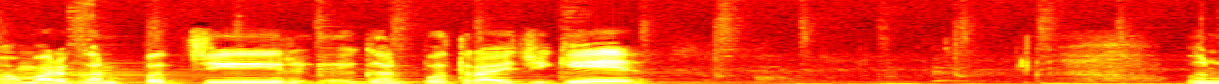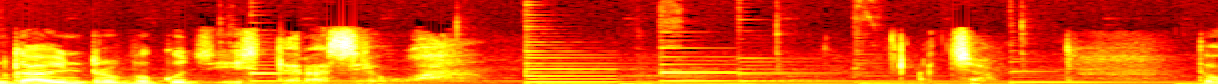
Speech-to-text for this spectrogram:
हमारे गणपत जी, गणपत राय जी गए। उनका इंटरव्यू कुछ इस तरह से हुआ। अच्छा तो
